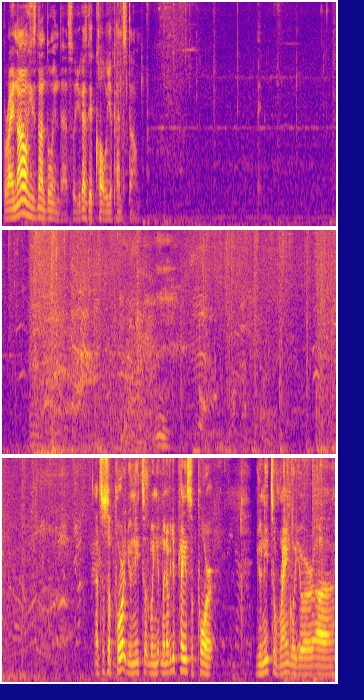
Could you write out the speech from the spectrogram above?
But right now he's not doing that, so you guys get caught with your pants down. And to support, you need to when you, whenever you're playing support, you need to wrangle your uh,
